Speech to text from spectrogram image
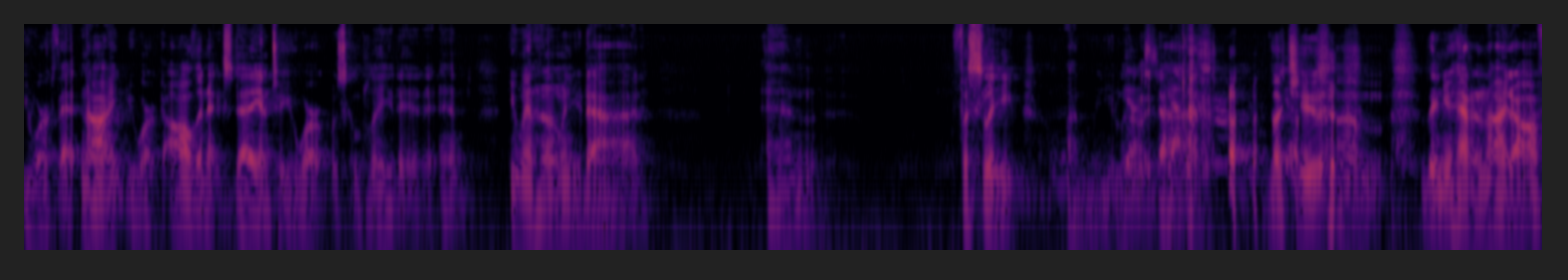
you worked that night, you worked all the next day until your work was completed, and you went home and you died. And for sleep, I mean, you literally Yes, died. But you, um, then you had a night off,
